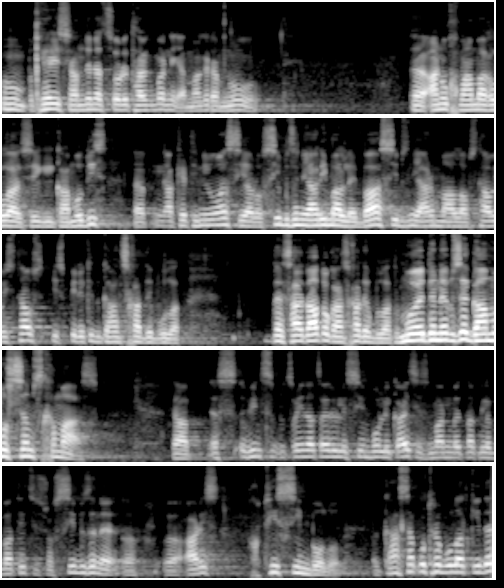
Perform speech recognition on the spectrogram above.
უ მღერის რამდენად სწორი თარგმანია მაგრამ ნუ ანუ ხმამაღლა ესე იგი გამოდის აქ ერთი ნიუანსია რომ სიბძნე არ იმალება სიბძნე არ მალავს თავის თავს ის პირიქით განცხადებულად და სადათო განცხადებულად მოედნებზე გამოსცემს ხმას და ვინც წმინდა წერილი სიმბოლიკა იცის, მან მეტნაკლებად იცის, რომ სიბზნე არის ღვთის სიმბოლო. განსაკუთრებულად კიდე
